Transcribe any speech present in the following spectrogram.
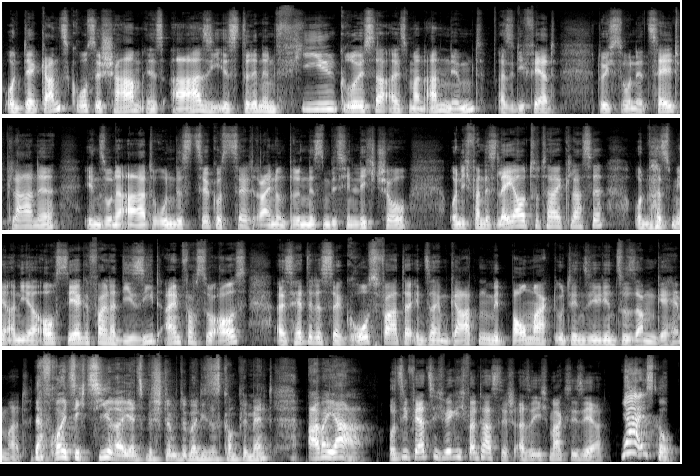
Und der ganz große Charme ist, A, sie ist drinnen viel größer, als man annimmt. Also die fährt durch so eine Zeltplane in so eine Art rundes Zirkuszelt rein und drinnen ist ein bisschen Lichtshow. Und ich fand das Layout total klasse. Und was mir an ihr auch sehr gefallen hat, die sieht einfach so aus, als hätte das der Großvater in seinem Garten mit Baumarktutensilien zusammengehämmert. Da freut sich Zierer jetzt bestimmt über dieses Kompliment. Aber ja. Und sie fährt sich wirklich fantastisch. Also ich mag sie sehr. Ja, ist so.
